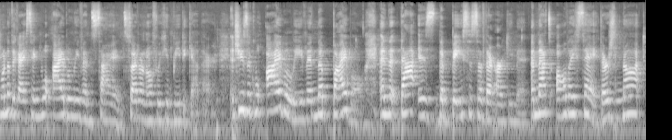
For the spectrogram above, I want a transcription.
one of the guys saying, Well, I believe in science, so I don't know if we can be together. And she's like, Well, I believe in the Bible. And that that is the basis of their argument. And that's all they say. There's not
